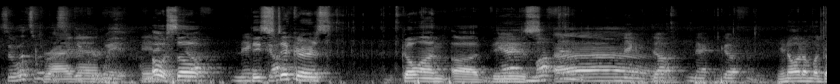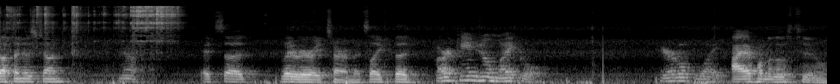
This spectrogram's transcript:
so what's with Dragon. Wait. Oh, so Mc- these McGuffin. stickers go on uh, Yeah, these. Muffin. Ah. McDuff, McGuffin. You know what a MacGuffin is, John? No. It's a literary term. It's like the Archangel Michael. Herald of Light. I have one of those too.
